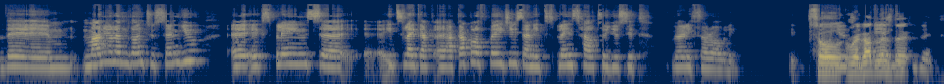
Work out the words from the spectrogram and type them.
the um, manual I'm going to send you uh, explains. Uh, it's like a, a couple of pages and it explains how to use it very thoroughly. So you should be regardless able the to do it.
